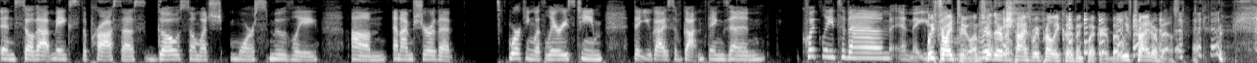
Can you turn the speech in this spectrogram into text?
and so that makes the process go so much more smoothly. Um, and I'm sure that working with Larry's team that you guys have gotten things in quickly to them and that you we've tried to i'm sure there have been times where we probably could have been quicker but we've tried our best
